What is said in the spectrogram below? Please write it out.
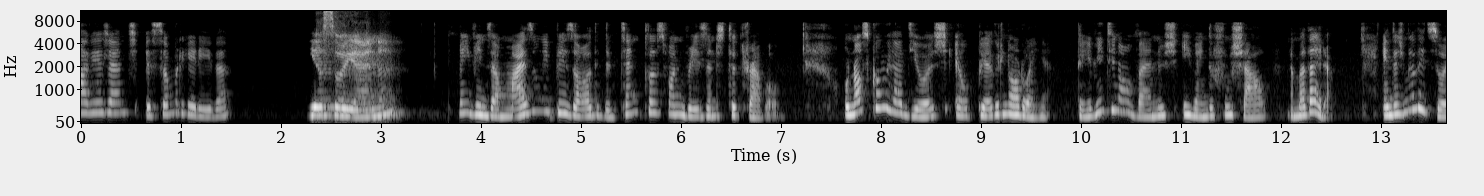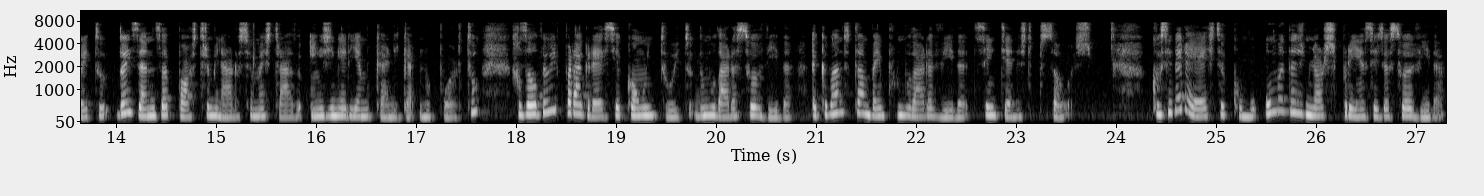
Olá, viajantes! Eu sou Margarida. E eu sou Ana. Bem-vindos a mais um episódio de 10 Plus 1 Reasons to Travel. O nosso convidado de hoje é o Pedro Noronha. Tem 29 anos e vem do Funchal, na Madeira. Em 2018, dois anos após terminar o seu mestrado em Engenharia Mecânica no Porto, resolveu ir para a Grécia com o intuito de mudar a sua vida, acabando também por mudar a vida de centenas de pessoas. Considera esta como uma das melhores experiências da sua vida.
